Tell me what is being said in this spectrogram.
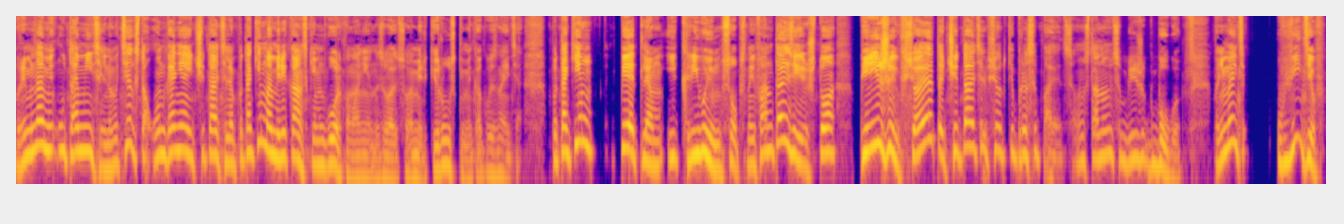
временами утомительного текста он гоняет читателя по таким американским горкам, они называются в Америке русскими, как вы знаете, по таким петлям и кривым собственной фантазии, что, пережив все это, читатель все-таки просыпается, он становится ближе к Богу. Понимаете, увидев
